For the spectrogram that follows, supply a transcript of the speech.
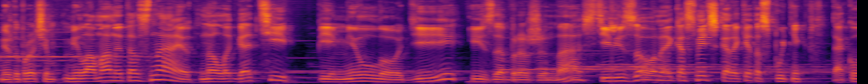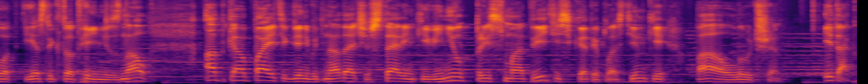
Между прочим, меломаны это знают. На логотип этапе мелодии изображена стилизованная космическая ракета «Спутник». Так вот, если кто-то и не знал, откопайте где-нибудь на даче старенький винил, присмотритесь к этой пластинке получше. Итак,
